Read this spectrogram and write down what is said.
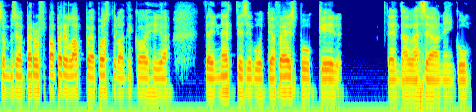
semmoisia peruspaperilappuja postilaatikoihin ja tein nettisivut ja Facebookiin, tein tällaisia niin kuin,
